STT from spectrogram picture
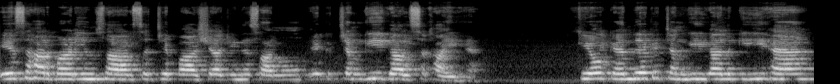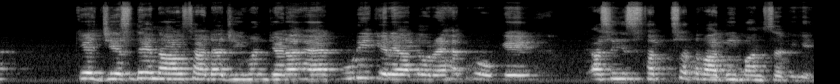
ਇਸ ਹਰ ਬਾਣੀ ਅਨੁਸਾਰ ਸੱਚੇ ਪਾਤਸ਼ਾਹ ਜੀ ਨੇ ਸਾਨੂੰ ਇੱਕ ਚੰਗੀ ਗੱਲ ਸਿਖਾਈ ਹੈ। ਕਿ ਉਹ ਕਹਿੰਦੇ ਕਿ ਚੰਗੀ ਗੱਲ ਕੀ ਹੈ? ਕਿ ਜਿਸ ਦੇ ਨਾਲ ਸਾਡਾ ਜੀਵਨ ਜਿਹੜਾ ਹੈ ਕੂੜੀ ਕਿਰਿਆ ਤੋਂ ਰਹਿਤ ਹੋ ਕੇ ਅਸੀਂ ਸਤ ਸਤਵਾਦੀ ਬਣ ਸਕੀਏ।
